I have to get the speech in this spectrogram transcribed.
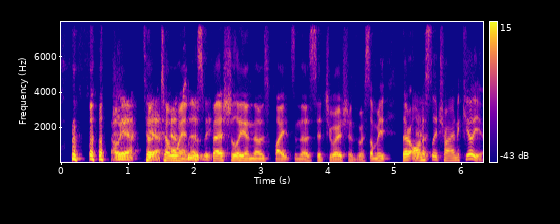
oh yeah, to, yeah, to win, especially in those fights and those situations where somebody they're yeah. honestly trying to kill you.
